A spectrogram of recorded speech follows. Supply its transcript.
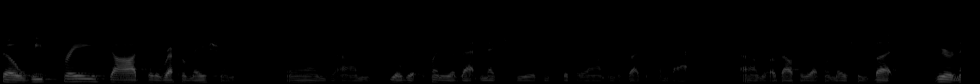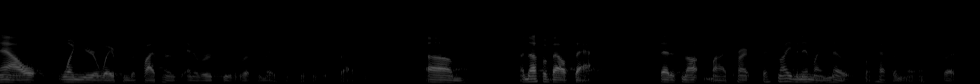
So we praise God for the Reformation, and um, you'll get plenty of that next year if you stick around and decide to come back um, about the Reformation. But we are now one year away from the 500th anniversary of the Reformation, which is exciting. Um, enough about that. That is not my prime, that's not even in my notes. What happened there? But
